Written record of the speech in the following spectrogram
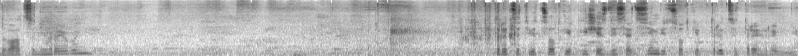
20 гривень. 30% і 67% 33 гривні.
